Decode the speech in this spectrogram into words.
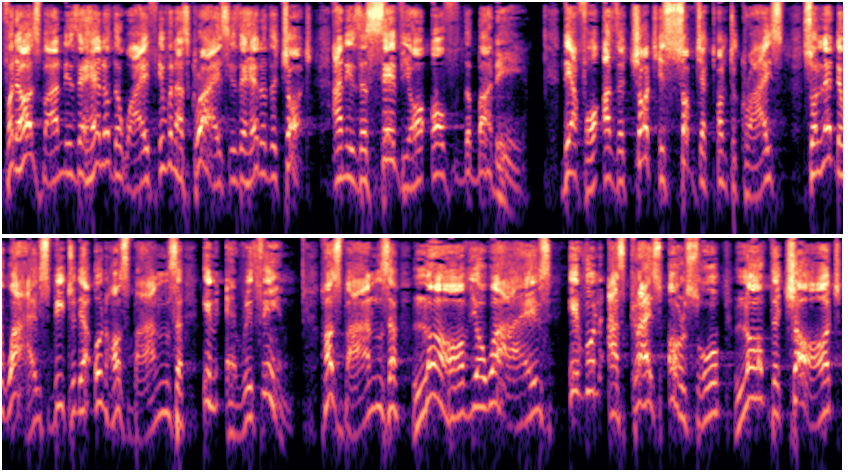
For the husband is the head of the wife, even as Christ is the head of the church and is the savior of the body. Therefore, as the church is subject unto Christ, so let the wives be to their own husbands in everything. Husbands, love your wives, even as Christ also loved the church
